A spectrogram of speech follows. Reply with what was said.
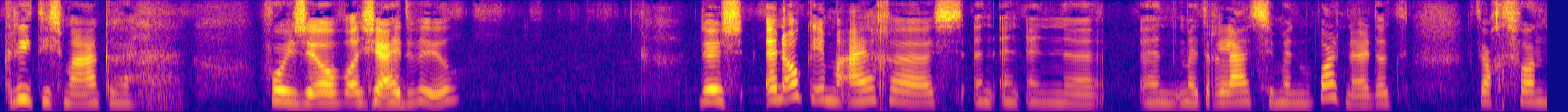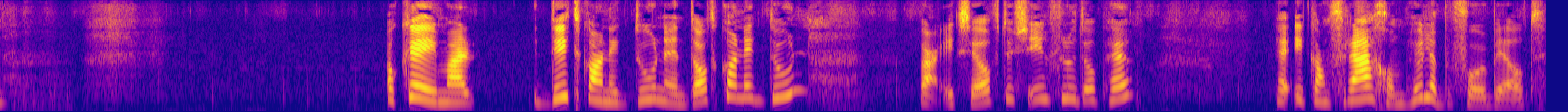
kritisch maken voor jezelf als jij het wil. Dus, en ook in mijn eigen en, en, en, uh, en met relatie met mijn partner. Dat ik dacht van. Oké, maar dit kan ik doen en dat kan ik doen waar ik zelf dus invloed op heb. Ja, ik kan vragen om hulp bijvoorbeeld.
